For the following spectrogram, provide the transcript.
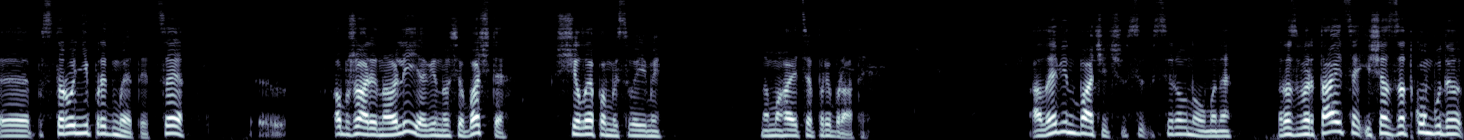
е, сторонні предмети. Це е, обжарена олія, він ось, бачите, щелепами своїми намагається прибрати. Але він бачить, все, одно у мене розвертається і зараз задком буде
